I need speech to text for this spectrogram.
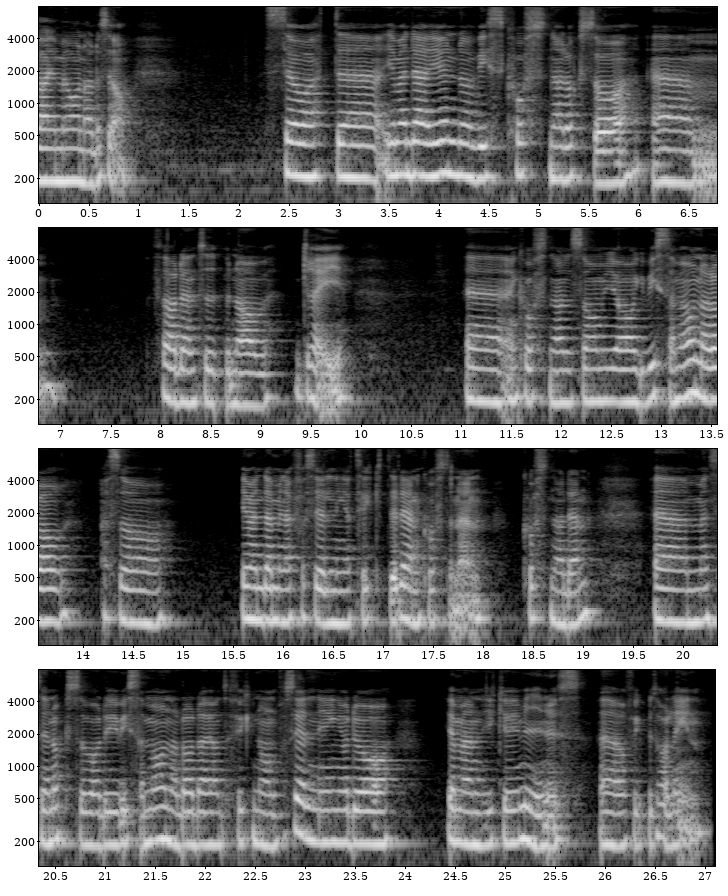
varje månad och så. Så att, ja men det är ju ändå en viss kostnad också um, för den typen av grej. Eh, en kostnad som jag vissa månader, alltså, jag vet där mina försäljningar täckte den kostnaden. kostnaden. Eh, men sen också var det ju vissa månader där jag inte fick någon försäljning och då ja, men, gick jag i minus eh, och fick betala in.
